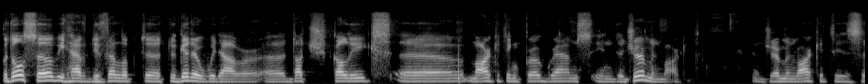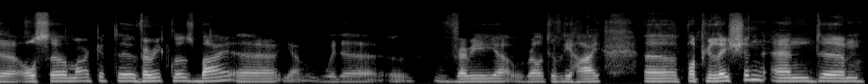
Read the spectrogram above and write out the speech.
But also we have developed uh, together with our uh, Dutch colleagues uh, marketing programs in the German market. The German market is uh, also a market uh, very close by, yeah, with a, a very relatively high population and um,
